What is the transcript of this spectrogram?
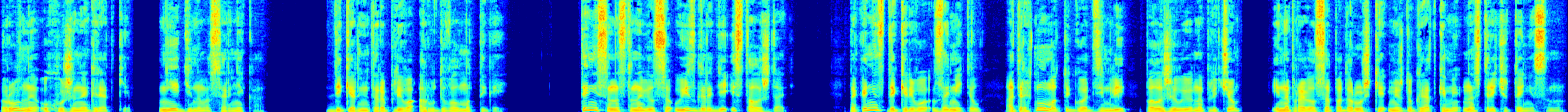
Ровные ухоженные грядки, ни единого сорняка. Деккер неторопливо орудовал мотыгой. Теннисон остановился у изгороди и стал ждать. Наконец Деккер его заметил, отряхнул мотыгу от земли, положил ее на плечо и направился по дорожке между грядками навстречу Теннисону.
